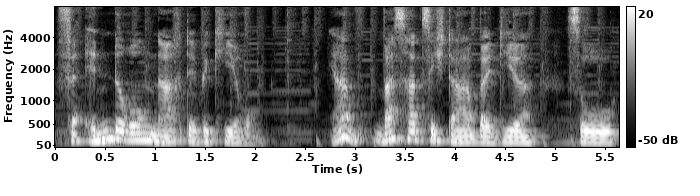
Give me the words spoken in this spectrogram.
Veränderung nach der Bekehrung. Ja, was hat sich da bei dir so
